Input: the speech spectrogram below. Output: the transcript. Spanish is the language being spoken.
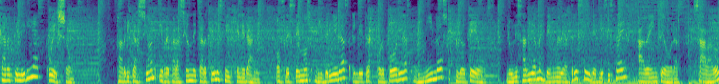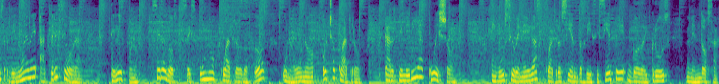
Cartelería Cuello. Fabricación y reparación de carteles en general. Ofrecemos vidrieras, letras corpóreas, vinilos, ploteos. Lunes a viernes de 9 a 13 y de 16 a 20 horas. Sábados de 9 a 13 horas. Teléfono 0261 422 1184. Cartelería Cuello. Tiburcio Venegas 417 Godoy Cruz, Mendoza.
